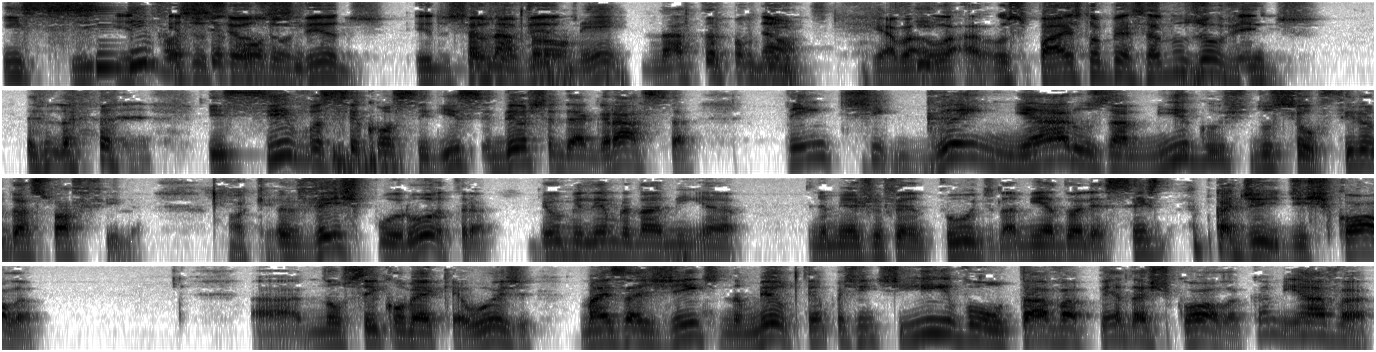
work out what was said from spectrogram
E se e, você e dos seus conseguir... ouvidos? E dos seus naturalmente, ouvidos? Naturalmente. Não, os pais estão pensando nos ouvidos. e se você conseguir, se Deus te der graça, tente ganhar os amigos do seu filho ou da sua filha. Okay. Vez por outra, eu me lembro da minha, na minha juventude, na minha adolescência, na época de, de escola, ah, não sei como é que é hoje, mas a gente, no meu tempo, a gente ia e voltava a pé da escola, caminhava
